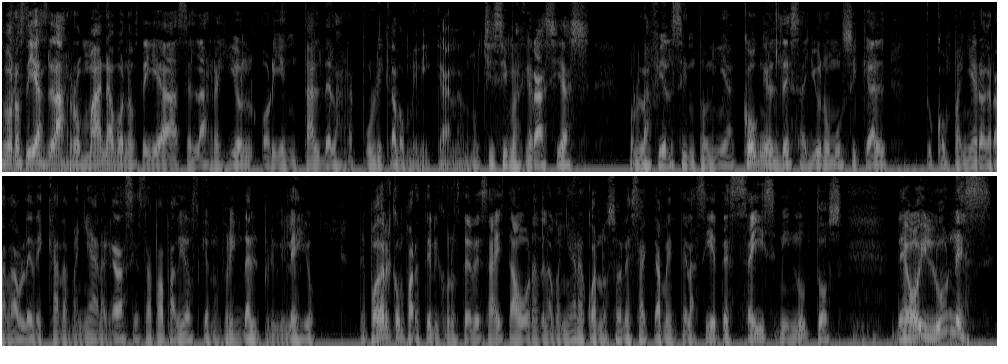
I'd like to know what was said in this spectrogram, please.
Buenos días La Romana, buenos días la región oriental de la República Dominicana. Muchísimas gracias por la fiel sintonía con el desayuno musical, tu compañero agradable de cada mañana. Gracias a Papa Dios que nos brinda el privilegio de poder compartir con ustedes a esta hora de la mañana cuando son exactamente las 7, 6 minutos de hoy lunes,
